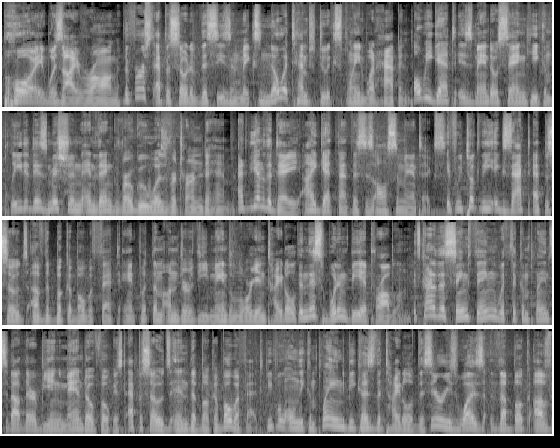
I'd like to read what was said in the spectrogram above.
boy, was I wrong. The first episode of this season makes no attempt to explain what happened. All we get is Mando saying he completed his mission and then Grogu was returned to him. At the end of the day, I get that this is all semantics. If we took the exact episodes of the Book of Boba Fett and put them under the Mandalorian title, then this wouldn't be a problem. It's kind of the same thing with the complaints about there being Mando-focused episodes in the Book of Boba Fett. People only complained because the title of the series was The Book of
